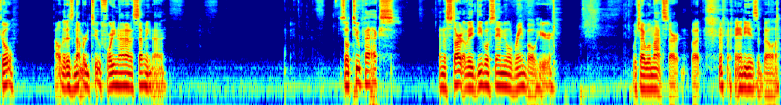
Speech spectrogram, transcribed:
cool. Oh, that is numbered too. 49 out of 79. So two packs and the start of a Deebo Samuel rainbow here. Which I will not start, but Andy Isabella.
